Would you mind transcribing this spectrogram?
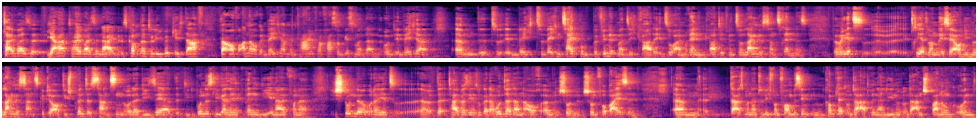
teilweise ja, teilweise nein. Es kommt natürlich wirklich da, darauf an, auch in welcher mentalen Verfassung ist man dann und in welcher, ähm, zu, in welch, zu welchem Zeitpunkt befindet man sich gerade in so einem Rennen, gerade jetzt, wenn es so ein Langdistanzrennen ist. Wenn man jetzt, äh, Triathlon ist ja auch nicht nur Langdistanz, es gibt ja auch die Sprintdistanzen oder die sehr, die Bundesliga-Rennen, die innerhalb von einer Stunde oder jetzt äh, teilweise ja sogar darunter dann auch ähm, schon, schon vorbei sind. Ähm, da ist man natürlich von vorn bis hinten komplett unter Adrenalin und unter Anspannung und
